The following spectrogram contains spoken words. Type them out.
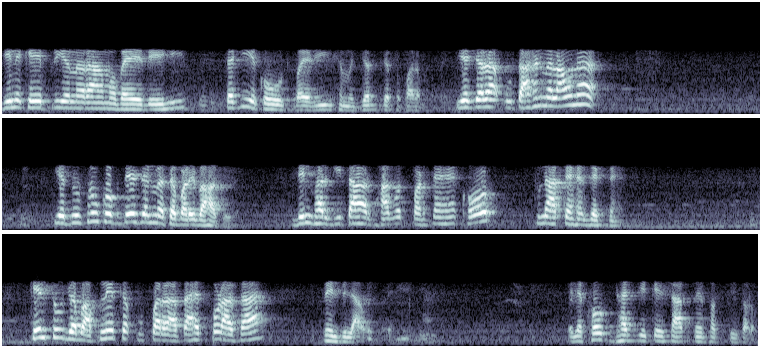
जिनके प्रिय न राम वैदेही सजिए कोट बैरीशम जब जप परम। ये जरा उदाहरण में लाओ ना। ये दूसरों को उपदेश देने में से बड़े बहादुर। दिन भर गीता और भागवत पढ़ते हैं, खूब सुनाते हैं, देखते हैं। किंतु जब अपने से ऊपर आता है थोड़ा सा बिल बिलाओ पहले खूब धैर्य के साथ में भक्ति करो।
